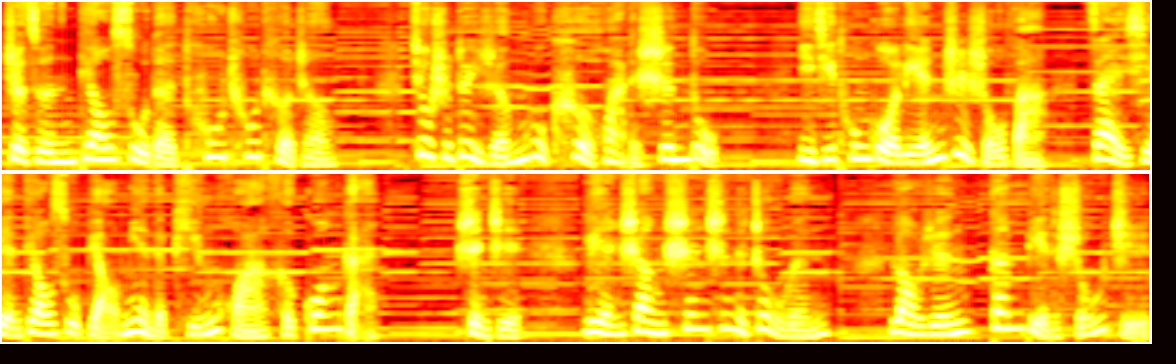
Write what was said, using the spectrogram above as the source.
这尊雕塑的突出特征，就是对人物刻画的深度，以及通过连制手法再现雕塑表面的平滑和光感，甚至脸上深深的皱纹、老人干瘪的手指、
